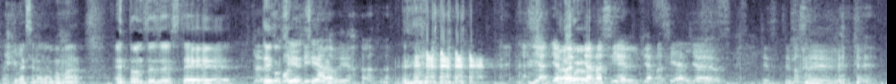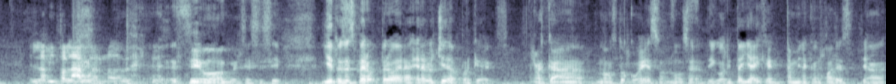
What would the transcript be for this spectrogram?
para que le hacen a la mamada. Entonces, este, te digo, sí, sí era. ya, ya, no es, ya no es Ciel, ya no es Ciel, ya es, este, no sé... la Vitolauer, ¿no? sí, hombre, sí, sí, sí. Y entonces, pero, pero era, era lo chido, porque acá nos tocó eso, ¿no? O sea, digo, ahorita ya hay gente, también acá en Juárez, ya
